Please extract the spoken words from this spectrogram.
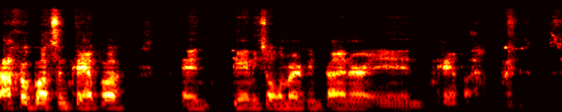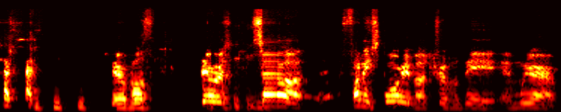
Taco Bus in Tampa and Danny's All American Diner in Tampa. they were both there was so funny story about Triple D, and we are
